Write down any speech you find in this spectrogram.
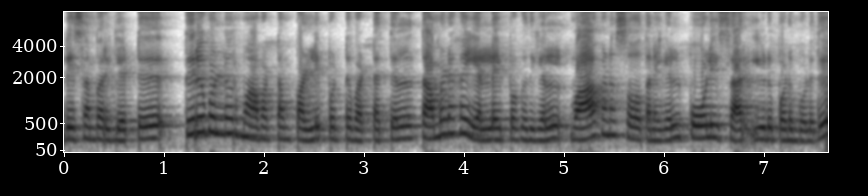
டிசம்பர் எட்டு திருவள்ளூர் மாவட்டம் பள்ளிப்பட்டு வட்டத்தில் தமிழக எல்லைப் பகுதியில் வாகன சோதனையில் போலீசார் ஈடுபடும் பொழுது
